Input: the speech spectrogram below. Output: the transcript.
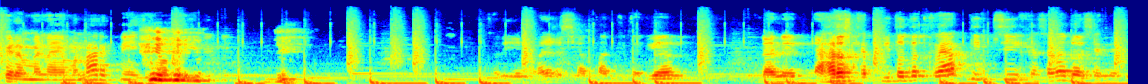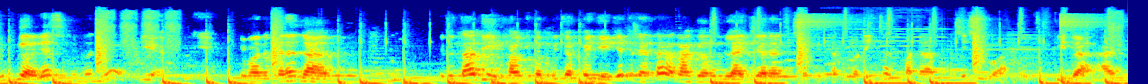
Fenomena yang menarik nih. Jadi makanya kesiapan kita juga dan harus dituntut kreatif sih karena dosennya juga ya sebenarnya Iya iya. gimana caranya dan itu tadi kalau kita berikan PJJ ternyata ragam belajar yang bisa kita berikan pada mahasiswa itu tidak hanya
